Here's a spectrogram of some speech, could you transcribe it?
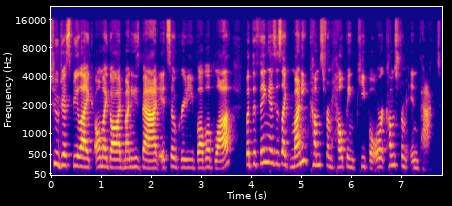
to just be like, oh my God, money's bad. It's so greedy, blah, blah, blah. But the thing is, is like money comes from helping people or it comes from impact.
